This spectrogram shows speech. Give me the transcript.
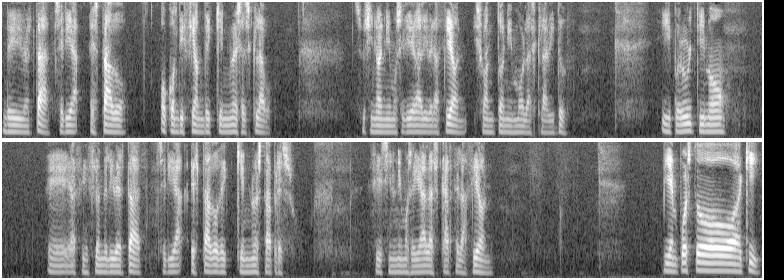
de libertad sería estado o condición de quien no es esclavo. Su sinónimo sería la liberación y su antónimo la esclavitud. Y por último, eh, la de libertad sería estado de quien no está preso. Es decir, sinónimo sería la escarcelación. Bien, puesto aquí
